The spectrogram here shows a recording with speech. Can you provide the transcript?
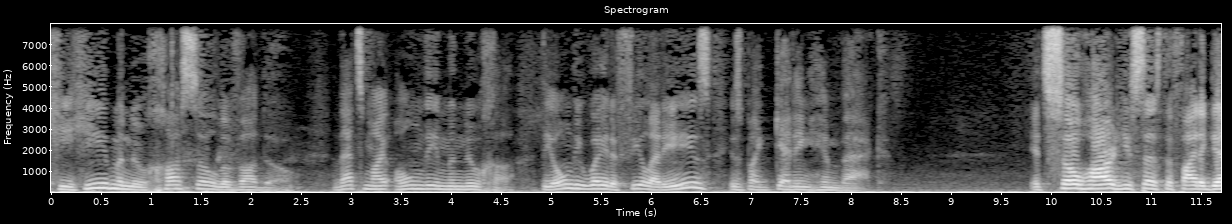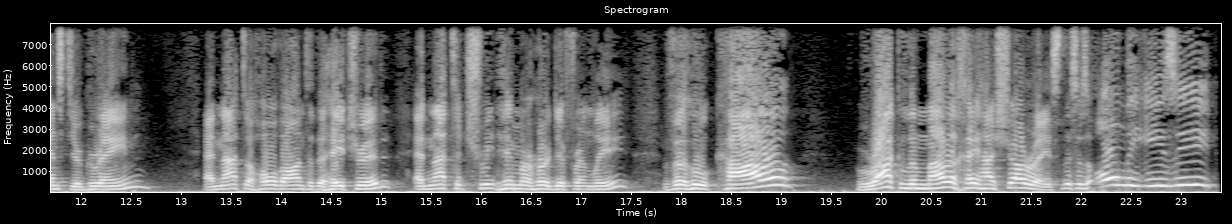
Kihi menuchaso levado. That's my only menucha. The only way to feel at ease is by getting him back. It's so hard, he says, to fight against your grain and not to hold on to the hatred and not to treat him or her differently. Vehukal rak lemalachei hashares. This is only easy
